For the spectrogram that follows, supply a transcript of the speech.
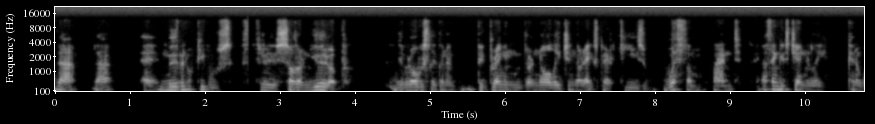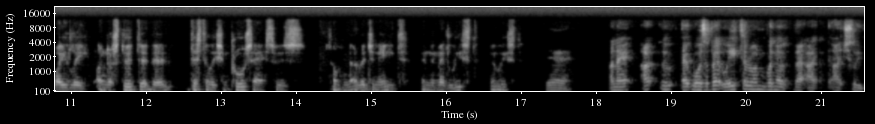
that that uh, movement of peoples through southern Europe, they were obviously going to be bringing their knowledge and their expertise with them, and I think it's generally kind of widely understood that the distillation process was something that originated in the Middle East, at least. Yeah, and I, I it was a bit later on when I, that I actually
